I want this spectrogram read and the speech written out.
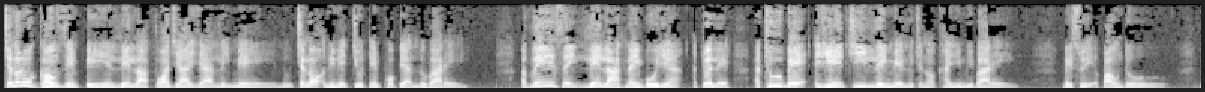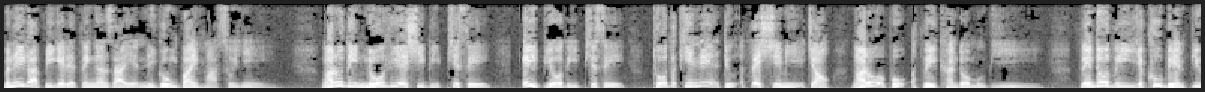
ကျွန်တော်တို့ခေါင်းစဉ်ပေးရင်လေ့လာသွားကြရလိမ့်မယ်လို့ကျွန်တော်အနေနဲ့ကြိုတင်ဖော်ပြလိုပါတယ်အသေးစိတ်လေ့လာနိုင်ဖို့ရန်အအတွက်လည်းအထူးပဲအရေးကြီးလိမ့်မယ်လို့ကျွန်တော်ခံယူမိပါတယ်မိတ်ဆွေအပေါင်းတို့မနေ့ကပြီးခဲ့တဲ့သင်ခန်းစာရဲ့ဏိဂုံးပိုင်းမှာဆိုရင်ငါတို့သည်နိုးလျက်ရှိသည်ဖြစ်စေအိပ်ပျော်သည်ဖြစ်စေ ထိုသခင်နှင့်အတူအသက်ရှင်မိအကြောင်းငါတို့အဖို့အသေးခံတော်မူပြီသင်တို့သည်ယခုပင်ပြု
